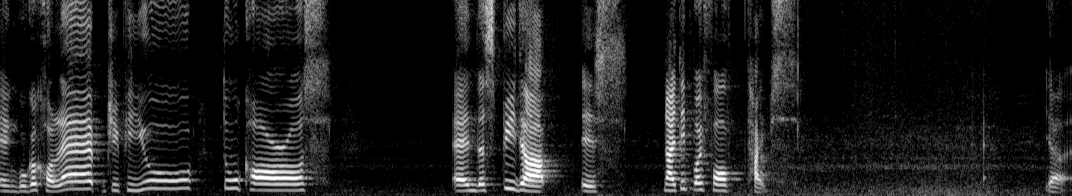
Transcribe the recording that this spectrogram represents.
in Google Colab, GPU, two cores, and the speed up is 19.4 times. Yeah,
